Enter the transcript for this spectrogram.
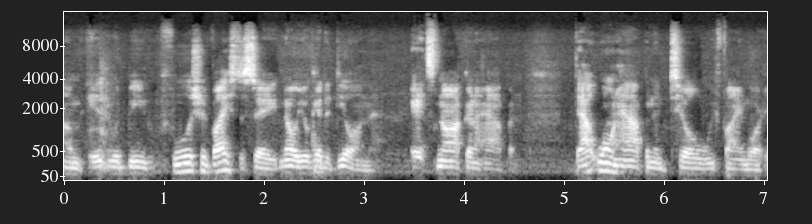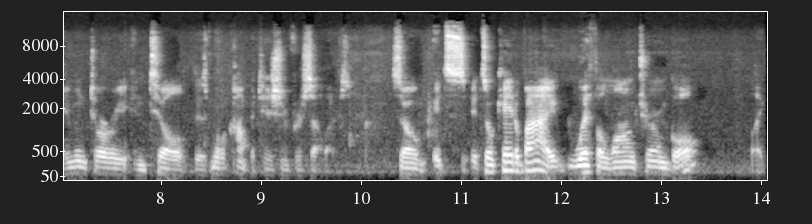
Um, it would be foolish advice to say no, you'll get a deal on that. It's not going to happen. That won't happen until we find more inventory, until there's more competition for sellers. So it's it's okay to buy with a long-term goal. Like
